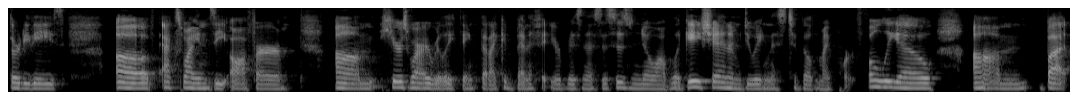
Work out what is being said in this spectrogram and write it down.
thirty days of X, Y, and Z offer. Um, here's where I really think that I could benefit your business. This is no obligation. I'm doing this to build my portfolio, um, but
